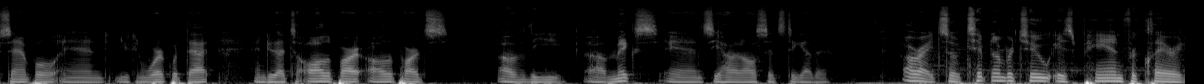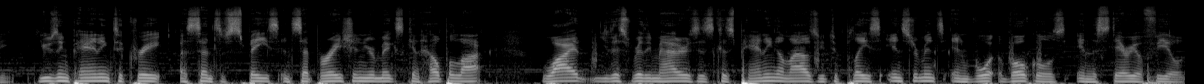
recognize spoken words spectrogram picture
Sample and you can work with that and do that to all the part all the parts of the uh, mix and see how it all sits together. All right so tip number two is pan for clarity. Using panning to create a sense of space and separation in your mix can help a lot. Why this really matters is because panning allows you to place instruments and vo vocals in the stereo field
